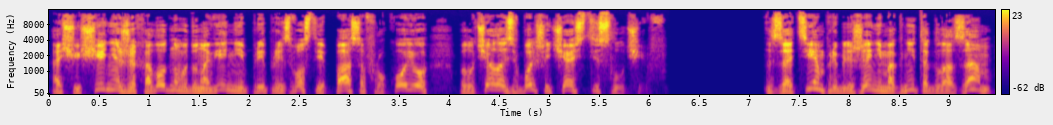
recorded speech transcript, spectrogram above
Ощущение же холодного дуновения при производстве пасов рукою получалось в большей части случаев. Затем приближение магнита глазам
